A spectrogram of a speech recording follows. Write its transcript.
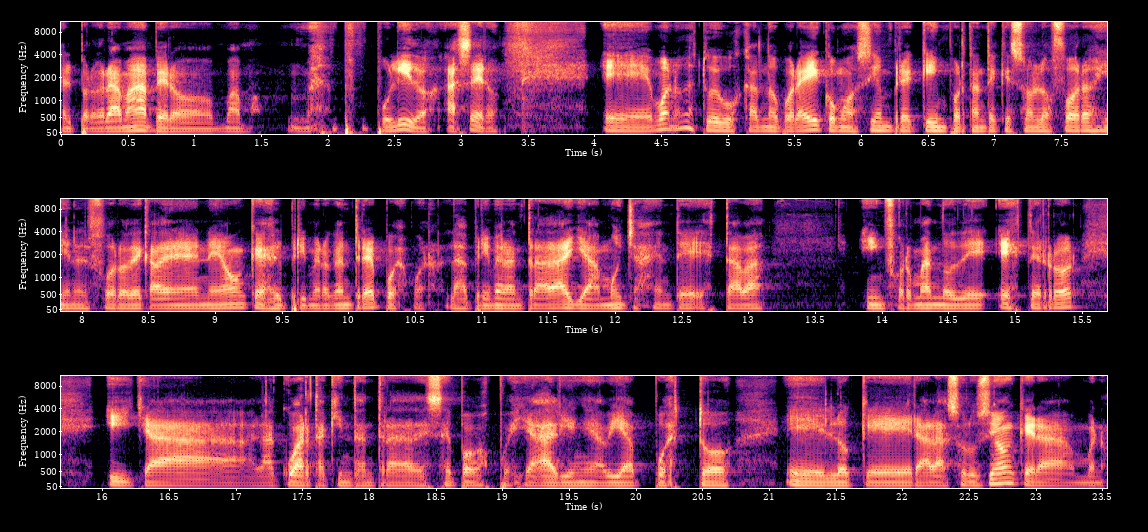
El programa, pero vamos, pulido, a cero. Eh, bueno, estuve buscando por ahí, como siempre, qué importante que son los foros y en el foro de Cadena de Neón, que es el primero que entré, pues bueno, la primera entrada ya mucha gente estaba informando de este error y ya la cuarta, quinta entrada de ese post, pues ya alguien había puesto eh, lo que era la solución, que era, bueno,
